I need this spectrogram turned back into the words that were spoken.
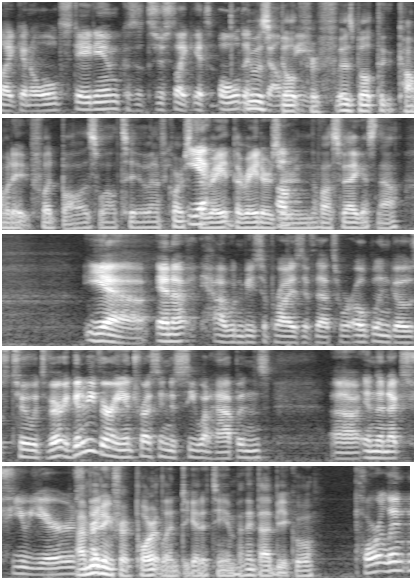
like an old stadium because it's just like it's old It was dumpy. built for it was built to accommodate football as well too, and of course Yeah. the Ra- the Raiders are Um, in Las Vegas now. Yeah, and I, I wouldn't be surprised if that's where Oakland goes too. It's very going to be very interesting to see what happens uh, in the next few years. I'm I- rooting for Portland to get a team. I think that'd be cool. Portland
